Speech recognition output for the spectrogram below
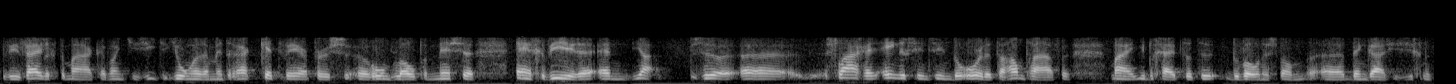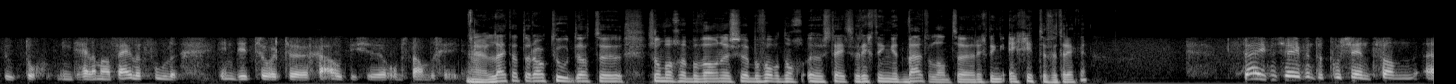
weer veilig te maken. Want je ziet jongeren met raketwerpers uh, rondlopen, messen en geweren. En ja, ze uh, slagen enigszins in de orde te handhaven. Maar je begrijpt dat de bewoners van uh, Benghazi zich natuurlijk toch niet helemaal veilig voelen in dit soort chaotische omstandigheden. Leidt dat er ook toe dat sommige bewoners bijvoorbeeld nog steeds richting het buitenland, richting Egypte vertrekken? 75% van uh,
